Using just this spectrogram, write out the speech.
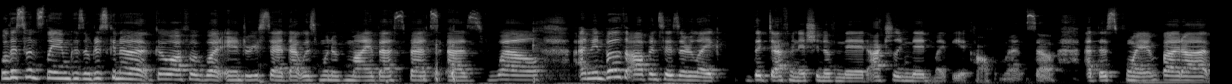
Well, this one's lame because I'm just going to go off of what Andrew said. That was one of my best bets as well. I mean, both offenses are like the definition of mid. Actually, mid might be a compliment. So at this point, but uh,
